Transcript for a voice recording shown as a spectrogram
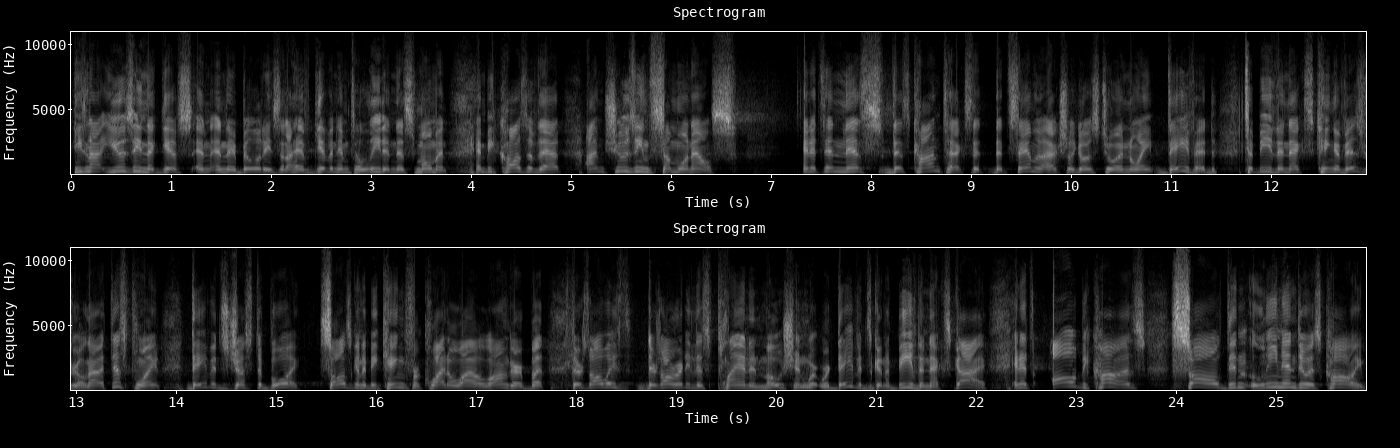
He's not using the gifts and, and, the abilities that I have given him to lead in this moment. And because of that, I'm choosing someone else. And it's in this, this context that, that Samuel actually goes to anoint David to be the next king of Israel. Now, at this point, David's just a boy. Saul's going to be king for quite a while longer, but there's always there's already this plan in motion where, where David's going to be the next guy. And it's all because Saul didn't lean into his calling.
